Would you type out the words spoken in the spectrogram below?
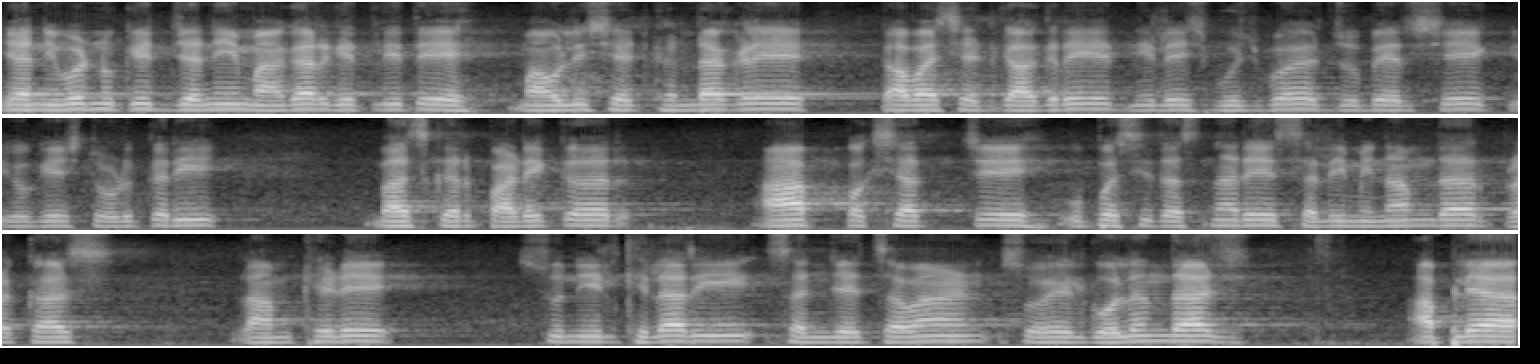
या निवडणुकीत ज्यांनी माघार घेतली ते माऊली शेठ खंडागळे काबा शेठ गागरे निलेश भुजबळ जुबेर शेख योगेश तोडकरी भास्कर पाडेकर आप पक्षाचे उपस्थित असणारे सलीम इनामदार प्रकाश लामखेडे सुनील खिलारी संजय चव्हाण सोहेल गोलंदाज आपल्या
